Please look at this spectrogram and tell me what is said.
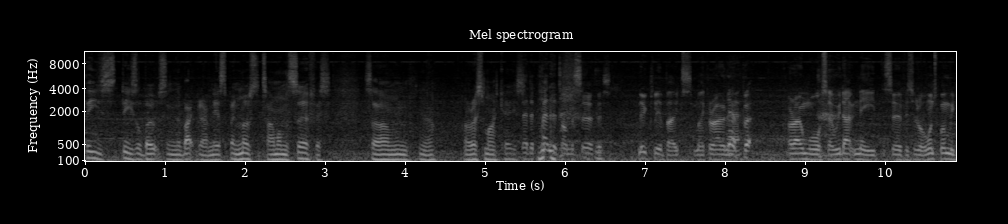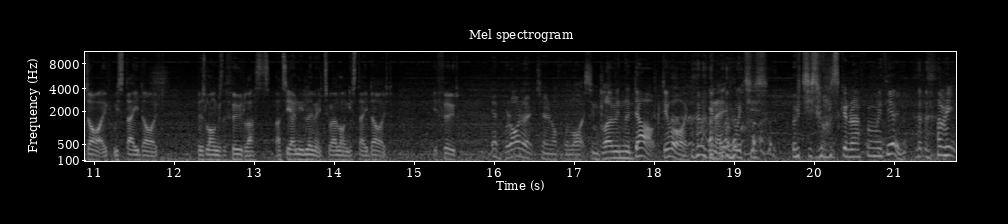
these diesel boats in the background, they spend most of the time on the surface. So, um, you know, I rest my case. They're dependent on the surface. Nuclear boats make our own Yeah, air, but- our own water. We don't need the surface at all. Once when we dive, we stay dived for as long as the food lasts. That's the only limit to how long you stay dived. Your food. Yeah, but I don't turn off the lights and glow in the dark, do I? You know, which is which is what's going to happen with you. I mean,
